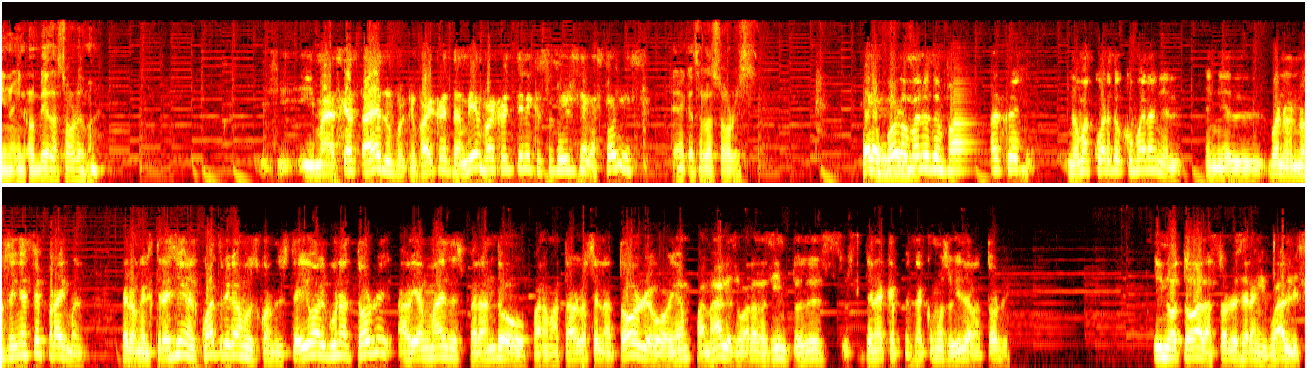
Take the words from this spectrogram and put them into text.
y no- y no olvide las torres, man. Y, y ma, es que hasta eso, porque Cry también, Cry tiene que subirse a las torres. Tiene que hacer las torres. Pero Sí, por sí, lo menos en Cry, no me acuerdo cómo era en el, en el, bueno, no sé en este Primal, pero en el 3 y en el 4, digamos, cuando usted iba a alguna torre, habían más esperando para matarlos en la torre, o habían panales o varas así, entonces usted tenía que pensar cómo subir a la torre. Y no todas las torres eran iguales.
